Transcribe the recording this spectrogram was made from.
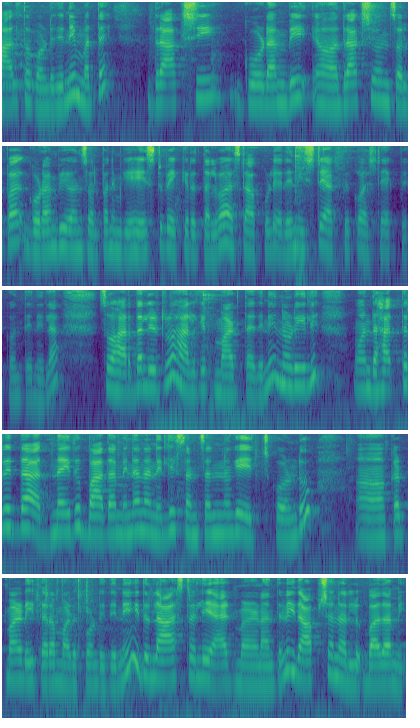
ಹಾಲು ತೊಗೊಂಡಿದ್ದೀನಿ ಮತ್ತು ದ್ರಾಕ್ಷಿ, ಗೋಡಂಬಿ ದ್ರಾಕ್ಷಿ ಒಂದು ಸ್ವಲ್ಪ, ಗೋಡಂಬಿ ಒಂದು ಸ್ವಲ್ಪ ನಿಮಗೆ ಎಷ್ಟು ಬೇಕಿರುತ್ತಲ್ವ? ಅಷ್ಟು ಹಾಕ್ಕೊಳ್ಳಿ ಅದೇನು ಇಷ್ಟೇ ಹಾಕಬೇಕು, ಅಷ್ಟೇ ಹಾಕಬೇಕು ಅಂತೇನಿಲ್ಲ. ಸೊ ಅರ್ಧ ಲೀಟ್ರು ಹಾಲ್ಗೆ ಮಾಡ್ತಾ ಇದ್ದೀನಿ ನೋಡಿ ಇಲ್ಲಿ ಒಂದು ಹತ್ತರಿಂದ ಹದಿನೈದು ಬಾದಾಮಿನ ನಾನಿಲ್ಲಿ ಸಣ್ಣ ಸಣ್ಣಗೆ ಹೆಚ್ಕೊಂಡು ಕಟ್ ಮಾಡಿ ಈ ಥರ ಮಾಡ್ಕೊಂಡಿದ್ದೀನಿ. ಇದು ಲಾಸ್ಟಲ್ಲಿ ಆ್ಯಡ್ ಮಾಡೋಣ ಅಂತೇಳಿ. ಇದು ಆಪ್ಷನಲ್ಲು ಬಾದಾಮಿ.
